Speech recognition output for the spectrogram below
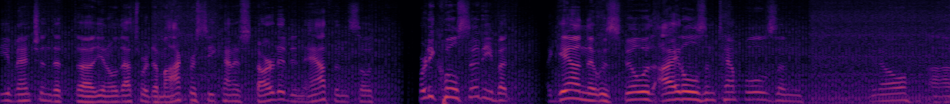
Steve mentioned that, uh, you know, that's where democracy kind of started in Athens. So pretty cool city, but again, it was filled with idols and temples and you know, uh,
